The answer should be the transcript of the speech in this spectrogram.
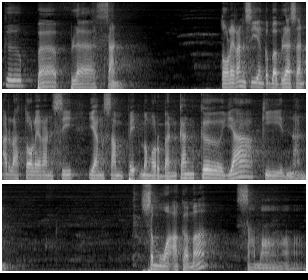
kebablasan. Toleransi yang kebablasan adalah toleransi yang sampai mengorbankan keyakinan. Semua agama sama.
